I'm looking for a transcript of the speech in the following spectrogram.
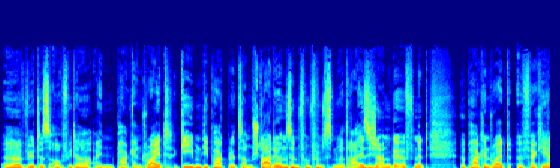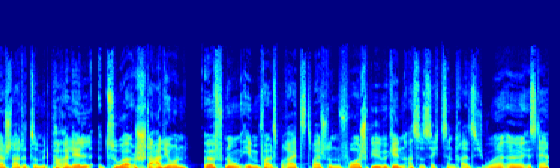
äh, wird es auch wieder ein Park and Ride geben. Die Parkplätze am Stadion sind von 15.30 Uhr angeöffnet. Äh, Park and Ride Verkehr startet somit parallel zur Stadion Öffnung ebenfalls bereits zwei Stunden vor Spielbeginn, also 16.30 Uhr äh, ist der.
